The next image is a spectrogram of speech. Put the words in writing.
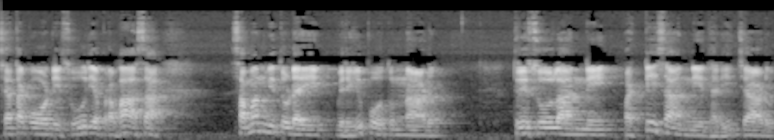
శతకోటి సూర్యప్రభాస సమన్వితుడై విరిగిపోతున్నాడు. త్రిశూలాన్ని పట్టీసాన్ని ధరించాడు.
